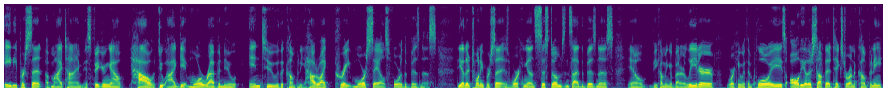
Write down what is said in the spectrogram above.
80% of my time is figuring out how do I get more revenue into the company? How do I create more sales for the business? The other 20% is working on systems inside the business, you know, becoming a better leader, working with employees, all the other stuff that it takes to run a company.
